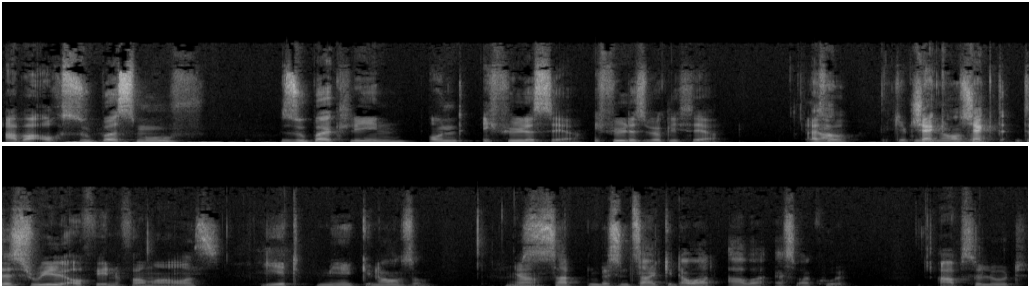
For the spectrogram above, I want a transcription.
aber auch super smooth, super clean und ich fühle es sehr. Ich fühle das wirklich sehr. Also mir check, checkt das Reel auf jeden Fall mal aus. Geht mir genauso. Ja, Es hat ein bisschen Zeit gedauert, aber es war cool. Absolut.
